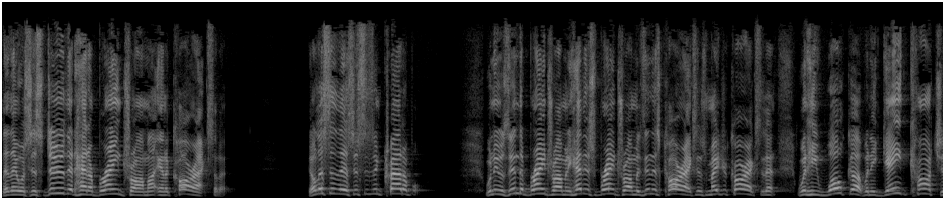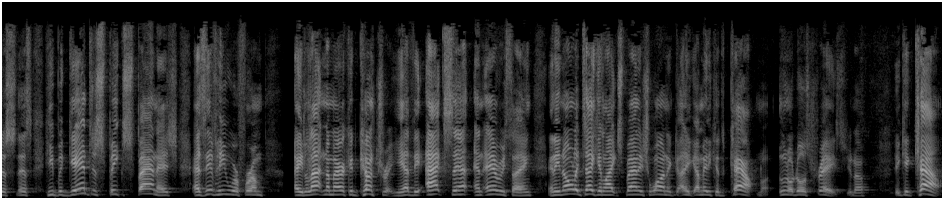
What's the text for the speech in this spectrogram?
that there was this dude that had a brain trauma in a car accident. Y'all listen to this. This is incredible. When he was in the brain trauma, and he had this brain trauma, he was in this car accident, this major car accident. When he woke up, when he gained consciousness, he began to speak Spanish as if he were from a Latin American country. He had the accent and everything, and he'd only taken like Spanish one. I mean, he could count uno, dos, tres. You know, he could count,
